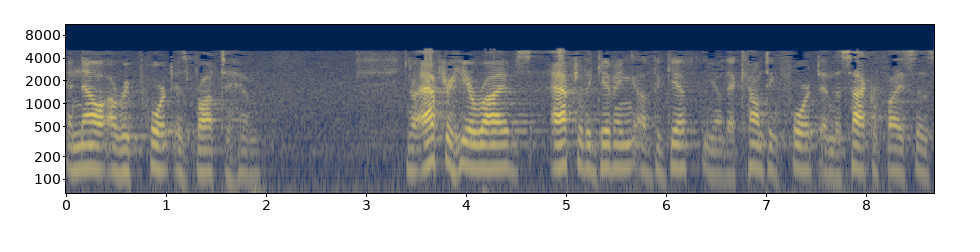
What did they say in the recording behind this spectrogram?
and now a report is brought to him. Know, after he arrives, after the giving of the gift, you know, the accounting for it and the sacrifices,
